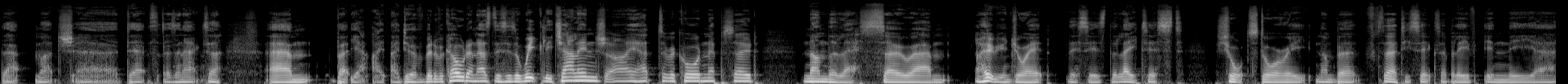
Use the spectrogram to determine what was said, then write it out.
that much uh, depth as an actor. Um, but yeah, I, I, do have a bit of a cold, and as this is a weekly challenge, I had to record an episode nonetheless. So um, I hope you enjoy it. This is the latest short story, number 36, I believe, in the uh,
